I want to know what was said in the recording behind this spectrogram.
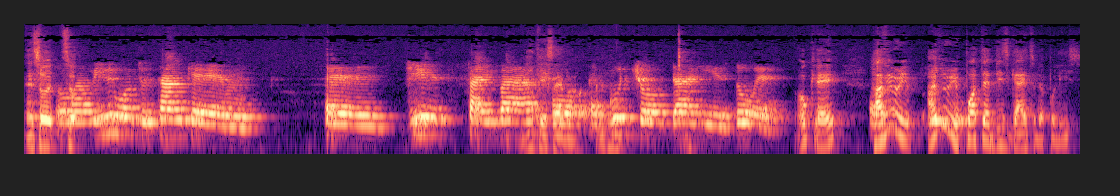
And so So, so I really want to thank um, GS Cyber for Cyber. a good job that he is doing. okay. Have you re- have you reported this guy to the police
